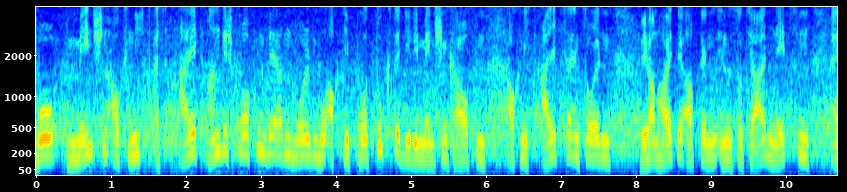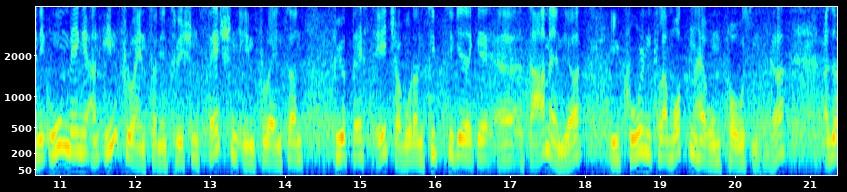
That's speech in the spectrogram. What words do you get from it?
wo Menschen auch nicht als alt angesprochen werden wollen, wo auch die Produkte, die die Menschen kaufen, auch nicht alt sein sollen. Wir haben heute auf den, in den sozialen Netzen eine Unmenge an Influencern, inzwischen Fashion-Influencern für Best Ager, wo dann 70-jährige äh, Damen ja, in coolen Klamotten herumposen. Ja. Also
